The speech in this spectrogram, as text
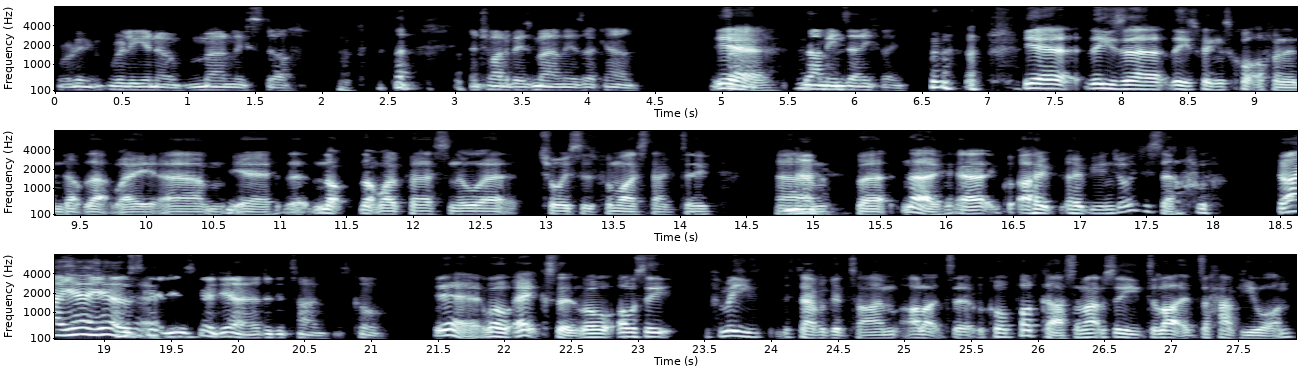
really, really, you know, manly stuff. and trying to be as manly as I can. Yeah, that means anything. yeah, these uh these things quite often end up that way. Um, yeah, not not my personal uh, choices for my stag do. Um, no. but no, uh, I hope hope you enjoyed yourself. Right, yeah, yeah, it was yeah. good. It was good. Yeah, I had a good time. It's cool. Yeah, well, excellent. Well, obviously, for me to have a good time, I like to record podcasts. I'm absolutely delighted to have you on.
